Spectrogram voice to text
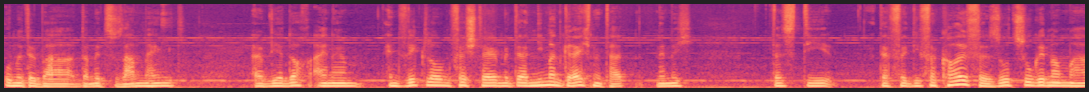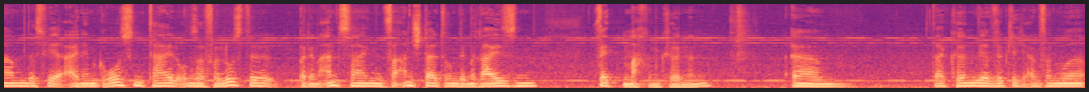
unmittelbar damit zusammenhängt, äh, wir doch eine Entwicklung feststellen, mit der niemand gerechnet hat, nämlich dass die, die Verkäufe so zugenommen haben, dass wir einen großen Teil unserer Verluste bei den Anzeigen, den Veranstaltungen, den Reisen wettmachen können. Ähm, da können wir wirklich einfach nur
